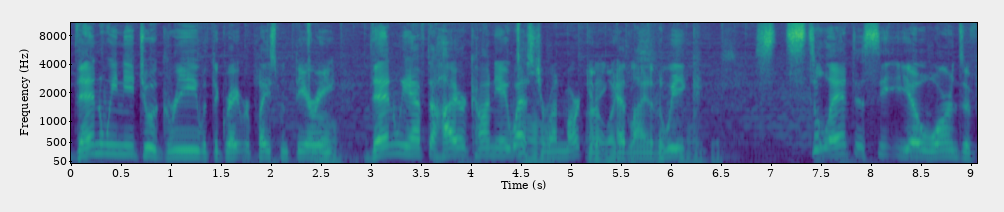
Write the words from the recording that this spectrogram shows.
Then we need to agree with the great replacement theory. Oh. Then we have to hire Kanye West to Oh, run marketing. like Headline this. of the week. like Stellantis CEO warns of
